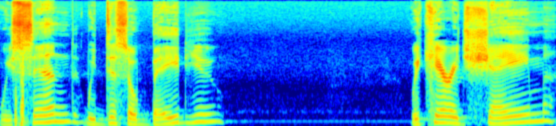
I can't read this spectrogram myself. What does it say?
We sinned. We disobeyed you. We carried shame.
